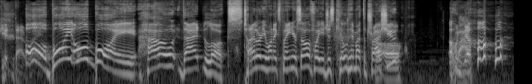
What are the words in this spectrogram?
Get that. Oh boy, oh boy, how that looks. Tyler, you want to explain yourself why you just killed him at the trash chute? Oh no.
